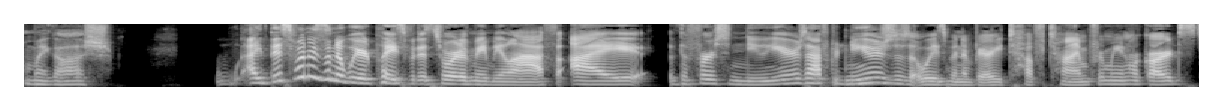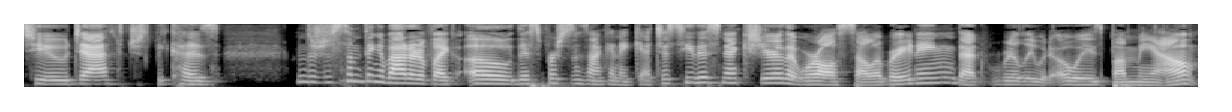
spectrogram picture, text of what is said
Oh my gosh. I, this one isn't a weird place, but it sort of made me laugh. I the first New Year's after New Year's has always been a very tough time for me in regards to death, just because there's just something about it of like, oh, this person's not going to get to see this next year that we're all celebrating. That really would always bum me out.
